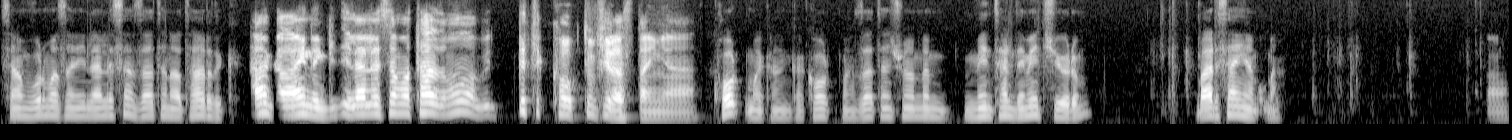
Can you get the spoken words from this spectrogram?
sen vurmasan ilerlesen zaten atardık. Kanka aynen git ilerlesem atardım ama bir, bir tık korktum Firas'tan ya. Korkma kanka, korkma. Zaten şu an ben mental damage yiyorum. Bari sen yapma. Tamam.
